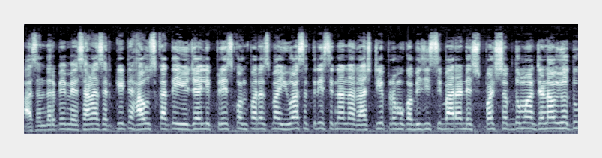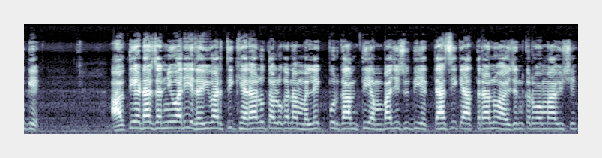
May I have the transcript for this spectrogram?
આ સંદર્ભે મહેસાણા સર્કિટ હાઉસ ખાતે યોજાયેલી પ્રેસ કોન્ફરન્સમાં યુવા ક્ષત્રિય સેનાના રાષ્ટ્રીય પ્રમુખ અભિજીતસિંહ બારાડે સ્પષ્ટ શબ્દોમાં જણાવ્યું હતું કે, આવતી અઢાર જાન્યુઆરી રવિવારથી ખેરાલુ તાલુકાના મલેકપુર ગામથી અંબાજી સુધી ઐતિહાસિક યાત્રાનું આયોજન કરવામાં આવ્યું છે.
